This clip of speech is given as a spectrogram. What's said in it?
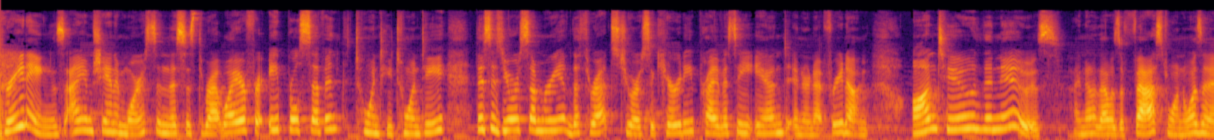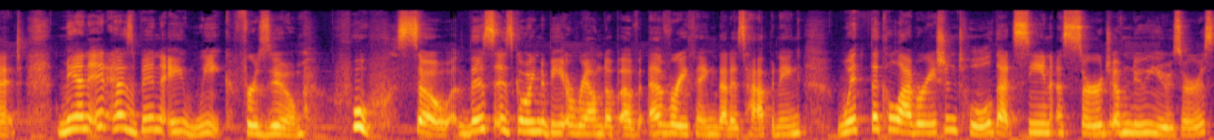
Greetings! I am Shannon Morse, and this is ThreatWire for April 7th, 2020. This is your summary of the threats to our security, privacy, and internet freedom. On to the news. I know that was a fast one, wasn't it? Man, it has been a week for Zoom. Whew. So this is going to be a roundup of everything that is happening with the collaboration tool that's seen a surge of new users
